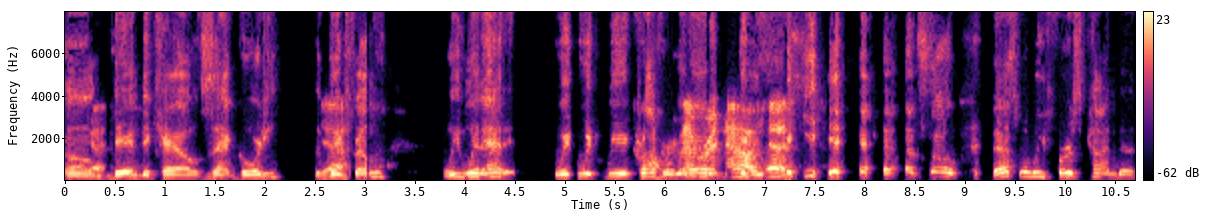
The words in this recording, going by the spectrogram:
Um, yes. Dan Dickau, Zach Gordy, the yeah. big fella. We went at it we we, we at Crawford. I remember it now, yes. yeah. So that's when we first kind of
